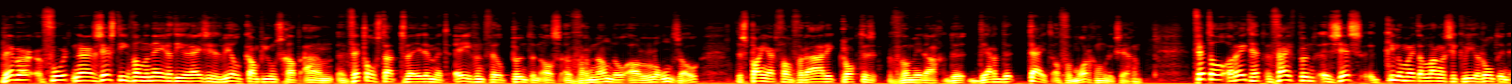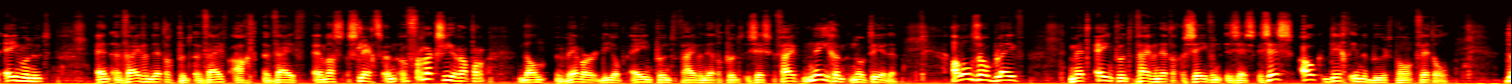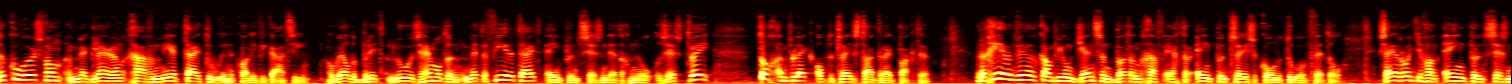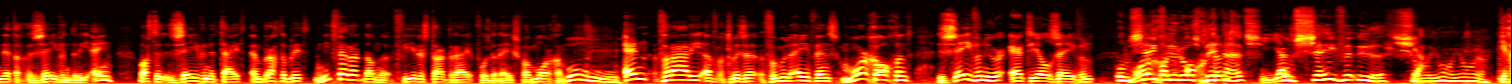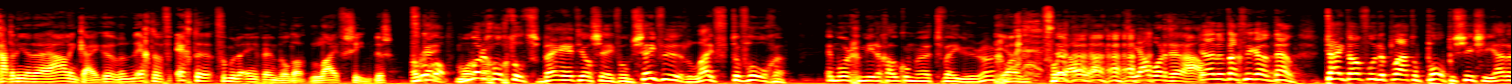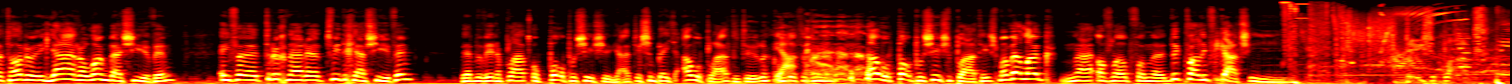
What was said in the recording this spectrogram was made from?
Webber voert naar 16 van de 19 races het wereldkampioenschap aan. Vettel staat tweede met evenveel punten als Fernando Alonso. De Spanjaard van Ferrari klokte vanmiddag de derde tijd. Of vanmorgen moet ik zeggen. Vettel reed het 5,6 kilometer lange circuit rond in 1 minuut en 35,585 en was slechts een fractie rapper dan Webber die op 1,35,659 noteerde. Alonso bleef met 1,35766 ook dicht in de buurt van Vettel. De coureurs van McLaren gaven meer tijd toe in de kwalificatie. Hoewel de Brit Lewis Hamilton met de vierde tijd 1.36062 toch een plek op de tweede startrij pakte. Regerend wereldkampioen Jensen Button gaf echter 1.2 seconden toe op Vettel. Zijn rondje van 1.36731 was de zevende tijd en bracht de Brit niet verder dan de vierde startrij voor de race van morgen. En Ferrari, of tenminste Formule 1 fans, morgenochtend 7 uur RTL 7. Om 7 uur ons bed uit. Om 7 uur. Jongen, ja. jongen, jongen. Je gaat er niet naar de herhaling kijken. Een echte, echte Formule 1 fan wil dat live zien. Dus okay, op morgenochtend bij RTL 7 om 7 uur live te volgen. En morgenmiddag ook om uh, twee uur. Hoor. Ja, voor, jou, ja. voor jou wordt het herhaald. Ja, dat dacht ik ook. Nou, tijd dan voor de plaat op pole position. Ja, dat hadden we jarenlang bij CFM. Even uh, terug naar uh, eh, 20 jaar CFM. We hebben weer een plaat op pole position. Ja, het is een beetje oude plaat natuurlijk. Ja. Omdat het een oude pole position plaat is. Maar wel leuk na afloop van de kwalificatie. Deze plaat.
